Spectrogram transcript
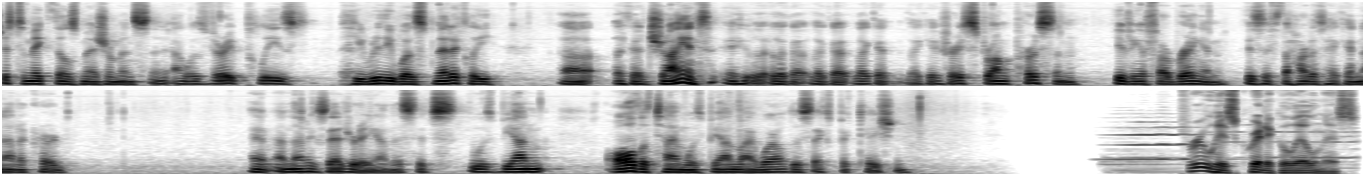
just to make those measurements. And I was very pleased. He really was medically uh, like a giant, like a, like, a, like, a, like a very strong person giving a Farbrengen as if the heart attack had not occurred. I'm not exaggerating on this. It's, it was beyond, all the time was beyond my wildest expectation. Through his critical illness,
